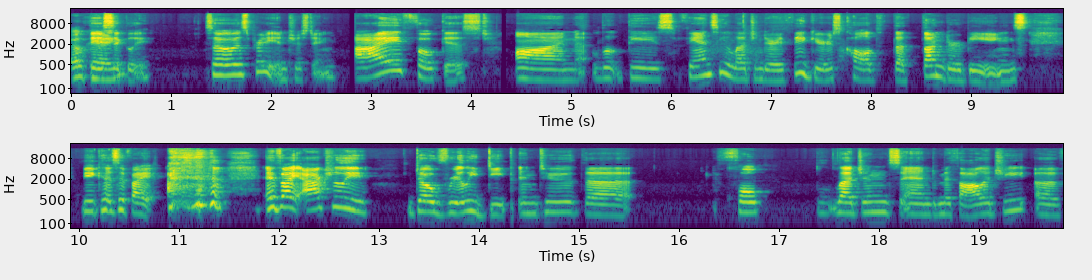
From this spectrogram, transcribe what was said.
okay. basically. So it was pretty interesting. I focused on l- these fancy legendary figures called the Thunder Beings because if I if I actually dove really deep into the folk legends and mythology of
